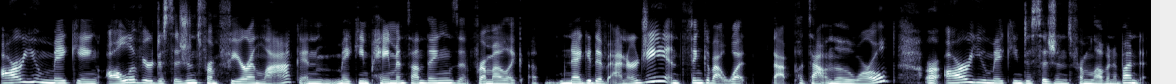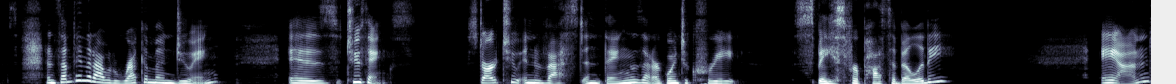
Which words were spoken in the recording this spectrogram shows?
Are you making all of your decisions from fear and lack and making payments on things from a like a negative energy and think about what that puts out into the world? Or are you making decisions from love and abundance? And something that I would recommend doing is two things. Start to invest in things that are going to create space for possibility. And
